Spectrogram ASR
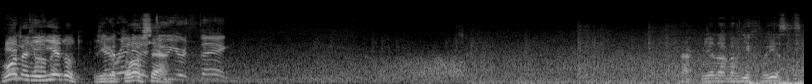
Вот они едут. Приготовься. Так, мне надо в них врезаться.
